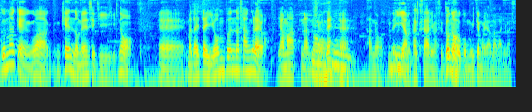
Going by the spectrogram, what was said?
群馬県は県の面積の、えーまあ、大体4分の3ぐらいは山なんですよね。うんええあのいい山たくさんあります。どの方向向いても山があります。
